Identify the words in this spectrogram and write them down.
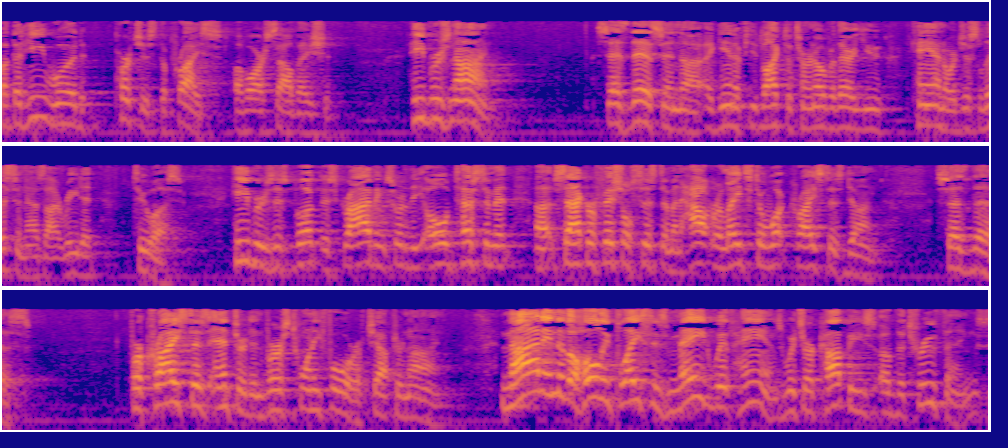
but that he would purchase the price of our salvation. Hebrews 9 says this, and uh, again, if you'd like to turn over there, you can, or just listen as I read it to us. Hebrews, this book describing sort of the Old Testament uh, sacrificial system and how it relates to what Christ has done, says this For Christ has entered in verse 24 of chapter 9, not into the holy places made with hands, which are copies of the true things.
